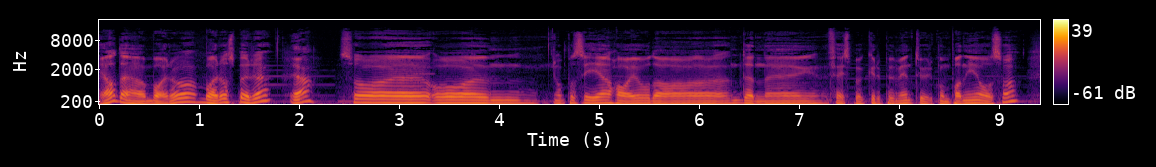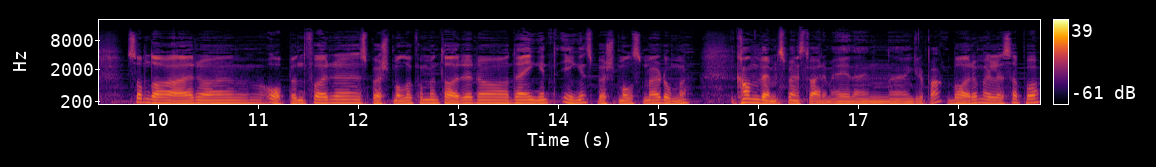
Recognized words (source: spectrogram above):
Ja, det er bare å, bare å spørre. Ja. Så, og, og mm, på siden har jo da denne Facebook-gruppen min, Turkompaniet også, som da er øh, åpen for øh, spørsmål og kommentarer. Og det er ingen, ingen spørsmål som er dumme. Kan hvem som helst være med i den eh, gruppa? Bare å melde seg på.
